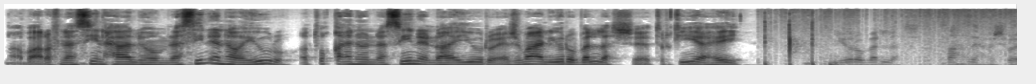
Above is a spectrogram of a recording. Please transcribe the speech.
ما بعرف ناسين حالهم ناسين انه يورو. أتوقع انه ناسين انه هاي يورو. يا جماعة اليورو بلش. تركيا هي. اليورو بلش. صحصحوا شوي.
